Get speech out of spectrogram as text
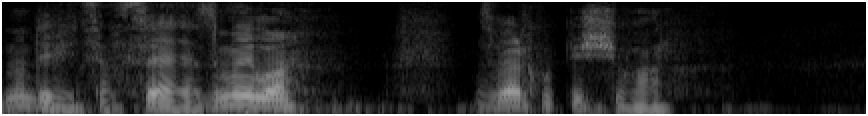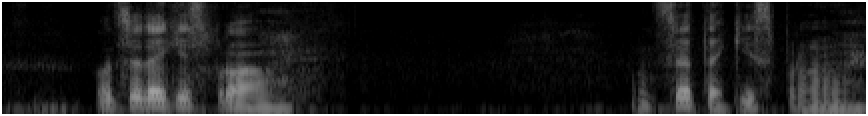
Ну дивіться, все, змило, зверху піщуган. Оце такі справи. Оце такі справи.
